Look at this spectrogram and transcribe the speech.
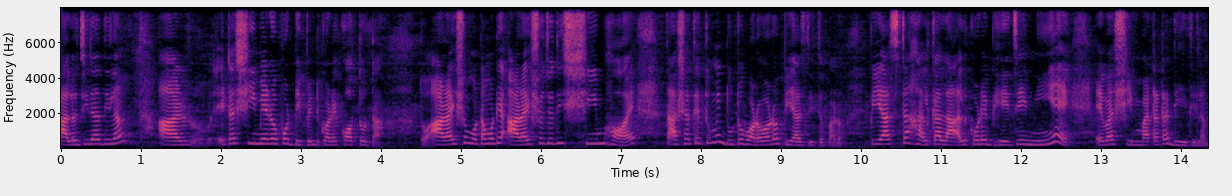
কালো জিরা দিলাম, আর এটা শিমের ওপর ডিপেন্ড করে কতটা। তো আড়াইশো, মোটামুটি আড়াইশো যদি শিম হয়, তার সাথে তুমি দুটো বড় বড় পেঁয়াজ দিতে পারো। পেঁয়াজটা হালকা লাল করে ভেজে নিয়ে এবার শিম বাটাটা দিয়ে দিলাম।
